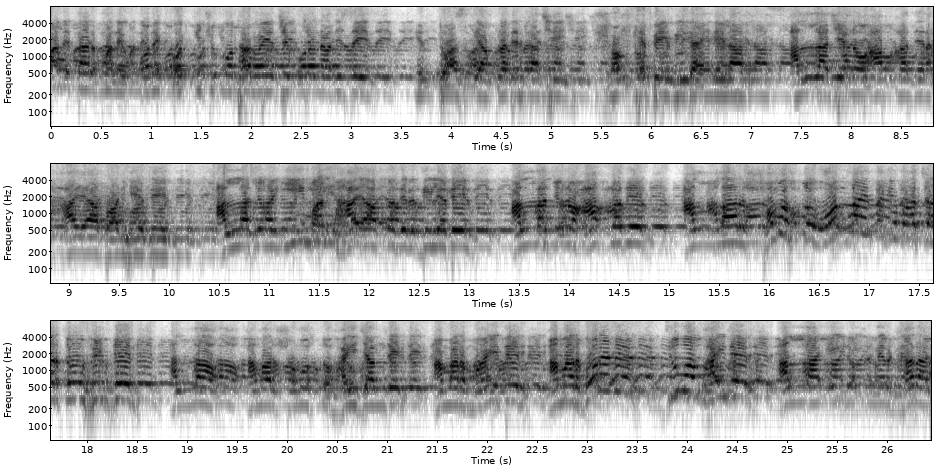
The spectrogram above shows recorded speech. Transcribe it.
মানে তার মানে অনেক কিছু কথা রয়েছে কোরআন হাদিসে, কিন্তু আজকে আপনাদের কাছে সংক্ষেপে বিদায় নিলাম। আল্লাহ যেন আপনাদের হায়া বাড়িয়ে দেন। আল্লাহ যেন ইমানি হায়া আপনাদের দিলে দেন। আল্লাহ যেন আপনাদের আল্লাহর সমস্ত অন্যায় থেকে বাঁচার তৌফিক দেন। আল্লাহ আমার সমস্ত ভাই জানদের আমার মায়েদের, আমার বোনেদের, যুবক ভাইদের, আল্লাহ এই রকমের খারাপ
